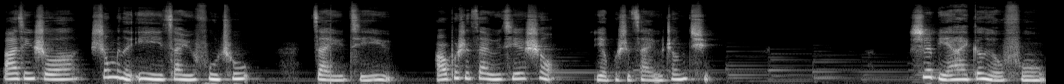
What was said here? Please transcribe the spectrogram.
巴金说：“生命的意义在于付出，在于给予，而不是在于接受，也不是在于争取。施比爱更有福，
